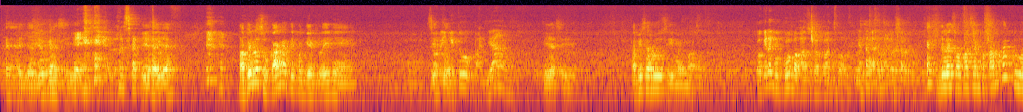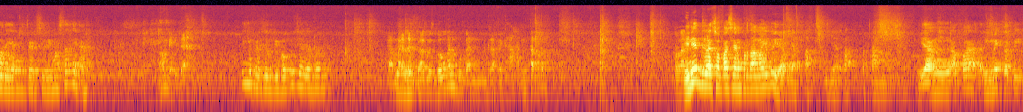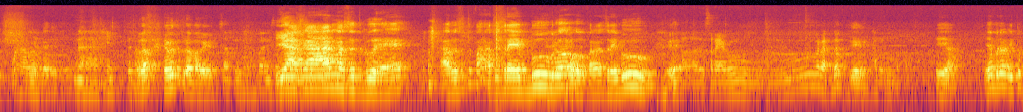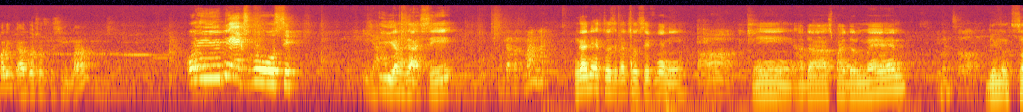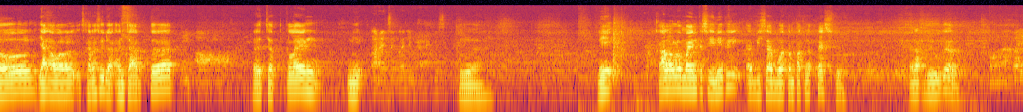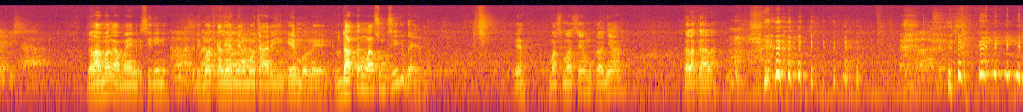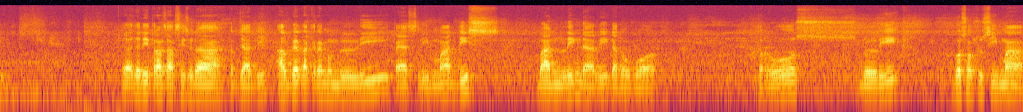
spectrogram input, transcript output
Eh iya juga sih. lulusan Iya iya. Tapi lu suka nggak tipe gameplaynya? Sorry Gitu. gitu panjang. Iya sih. Tapi seru sih memang. Gue kira gue, gue bakal suka Godfall. Ternyata gak terlalu seru. Eh, The Last of Us yang pertama kan keluar yang versi remasternya kan? Oh beda. Iya versi lebih bagus ya gambarnya. Gambarnya lebih bagus. Gue kan bukan grafik hunter. Pelan- Ini The Last of Us yang pertama itu ya? Iya pak, iya pak pertama. Yang apa remake tapi mahal Iya. harganya. Nah itu Berapa? Emang itu berapa Rey? satu berapa nih? Iya kan maksud gue harus itu 400 ribu bro 400 ribu ya? Kalau seribu Red Dead Oke. ada dua. iya ya benar itu paling uh, Ghost of Tsushima oh ini eksklusif Iya. iya enggak sih Mencatat mana? enggak ini eksklusif eksklusifnya nih Oh, nih ada Spider-Man Demon Soul. Demon Soul yang awal sekarang sudah Uncharted Oh, Ratchet Clank nih oh. Iya. Nih, kalau lo main ke sini tuh eh, bisa buat tempat ngetes tuh. Enak juga loh. Mau apa ya bisa. Udah lama nggak main ke sini nih. Jadi buat kalian yang mau cari game boleh. Lu datang langsung ke sini juga enak. Ya, mas-masnya mukanya galak-galak. Ya, jadi transaksi sudah terjadi. Albert akhirnya membeli PS5 disc bundling dari God of War. Terus beli Ghost of Tsushima.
